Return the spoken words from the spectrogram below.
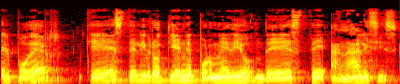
el poder que este libro tiene por medio de este análisis.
